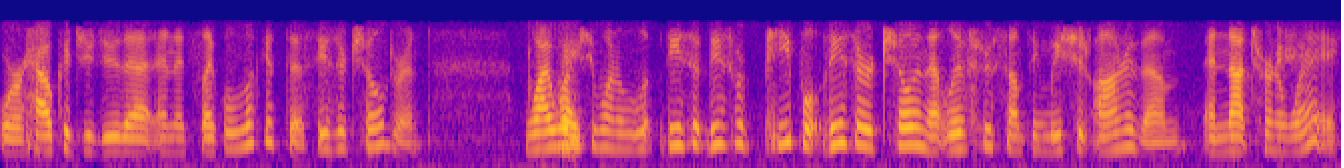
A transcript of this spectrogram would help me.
or "How could you do that?" And it's like, "Well, look at this. These are children. Why wouldn't Right. you want to look these are these were people. These are children that lived through something. We should honor them and not turn away."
